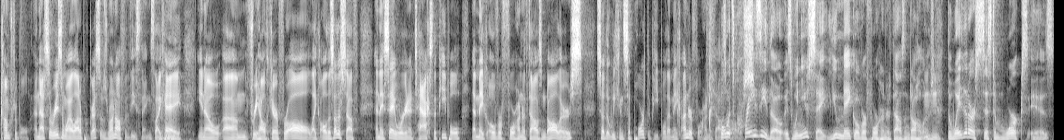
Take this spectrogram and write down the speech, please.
comfortable. And that's the reason why a lot of progressives run off of these things like, hey, you know, um, free healthcare for all, like all this other stuff. And they say we're going to tax the people that make over $400,000 so that we can support the people that make under $400,000. But what's crazy though is when you say you make over four hundred thousand dollars, mm-hmm. the way that our system works is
